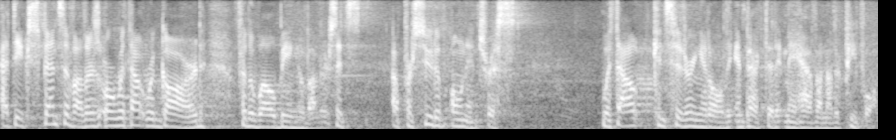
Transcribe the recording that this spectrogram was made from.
at the expense of others or without regard for the well being of others. It's a pursuit of own interest without considering at all the impact that it may have on other people.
